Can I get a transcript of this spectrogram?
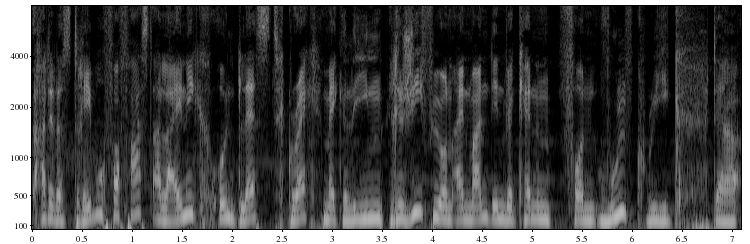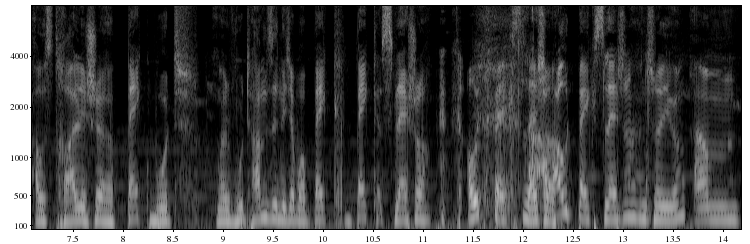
hat er das Drehbuch verfasst, alleinig, und lässt Greg McLean Regie führen. Ein Mann, den wir kennen von Wolf Creek, der australische Backwood, weil Wood haben sie nicht, aber Back, Back-Slasher. Outback-Slasher. Outback-Slasher, Entschuldigung. Ähm,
